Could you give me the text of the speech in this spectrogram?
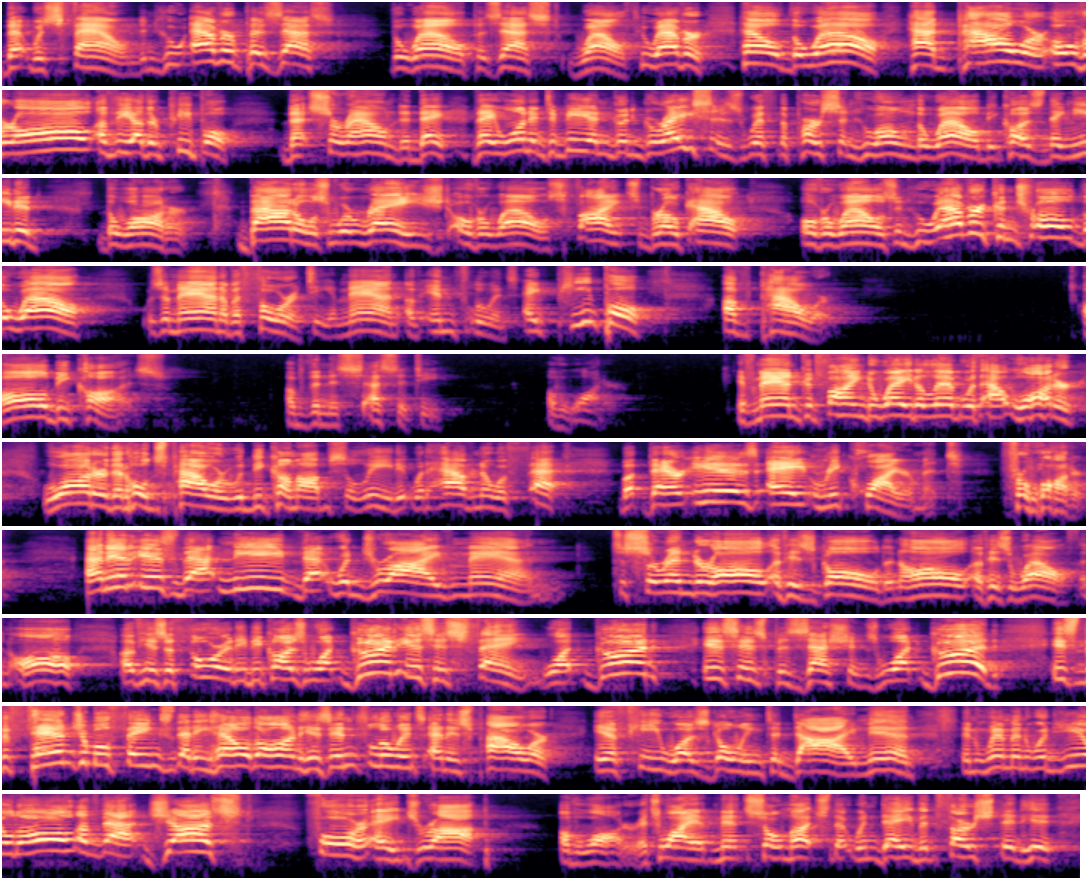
that was found. And whoever possessed the well possessed wealth. Whoever held the well had power over all of the other people that surrounded. They, they wanted to be in good graces with the person who owned the well because they needed the water. Battles were raged over wells, fights broke out over wells, and whoever controlled the well was a man of authority, a man of influence, a people of power. All because of the necessity of water. If man could find a way to live without water, water that holds power would become obsolete. It would have no effect. But there is a requirement for water. And it is that need that would drive man to surrender all of his gold and all of his wealth and all of his authority because what good is his fame? What good is his possessions? What good is the tangible things that he held on, his influence and his power, if he was going to die? Men and women would yield all of that just for a drop of water. It's why it meant so much that when David thirsted,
